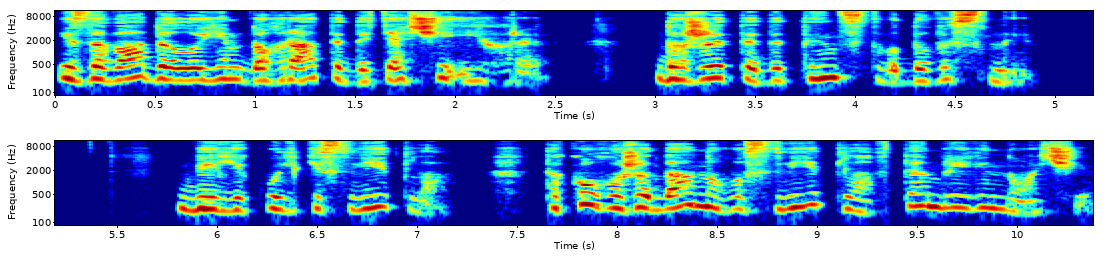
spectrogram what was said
і завадило їм дограти дитячі ігри, дожити дитинство до весни. Білі кульки світла, такого жаданого світла в темряві ночі,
